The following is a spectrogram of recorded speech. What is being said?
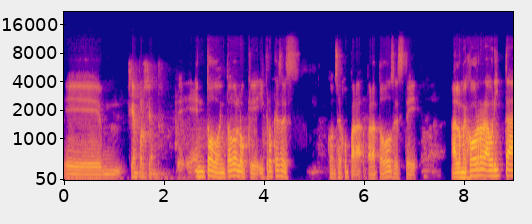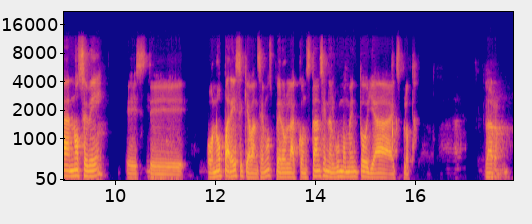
Eh, 100%. En todo, en todo lo que, y creo que ese es consejo para, para todos, este, a lo mejor ahorita no se ve, este, o no parece que avancemos, pero la constancia en algún momento ya explota. Claro.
